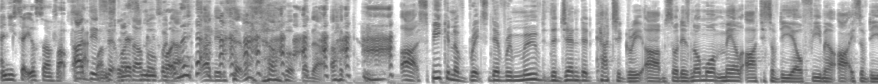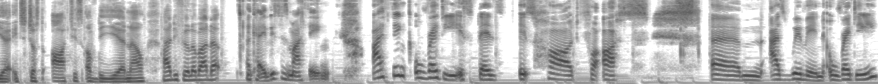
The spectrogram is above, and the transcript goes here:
and you set yourself up for I that did one. set so let's myself up for on. that. I did set myself up for that. Uh, speaking of Brits, they've removed the gendered category. Um, so there's no more male artist of the year or female artist of the year. It's just artist of the year now. How do you feel about that? okay, this is my thing. I think already it's there's it's hard for us um as women already.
